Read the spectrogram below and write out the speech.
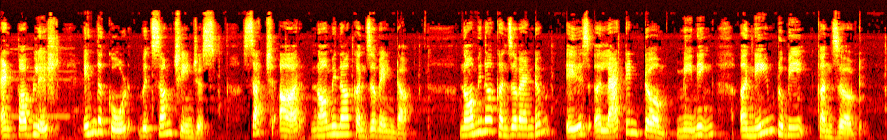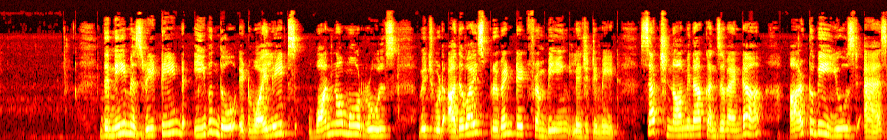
and published in the code with some changes. Such are nomina conservanda. Nomina conservandum is a Latin term meaning a name to be conserved. The name is retained even though it violates one or more rules which would otherwise prevent it from being legitimate. Such nomina conservanda are to be used as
